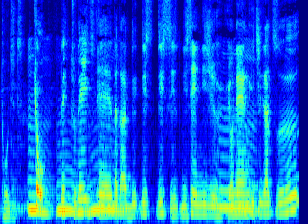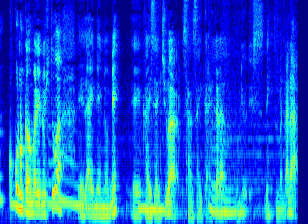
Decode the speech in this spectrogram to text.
当日、うん今日。ね、うん。Today's、えーだから This, this is 2024年1月9日生まれの人は、えー来年のね、えー開催中は3歳以下やから無料ですね、今なら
